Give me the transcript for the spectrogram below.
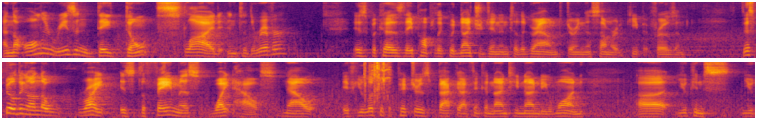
And the only reason they don't slide into the river is because they pump liquid nitrogen into the ground during the summer to keep it frozen. This building on the right is the famous White House. Now, if you look at the pictures back, I think in 1991, uh, you can you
